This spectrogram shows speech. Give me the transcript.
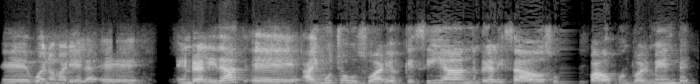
Eh, bueno, Mariela, eh, en realidad eh, hay muchos usuarios que sí han realizado sus pagos puntualmente.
